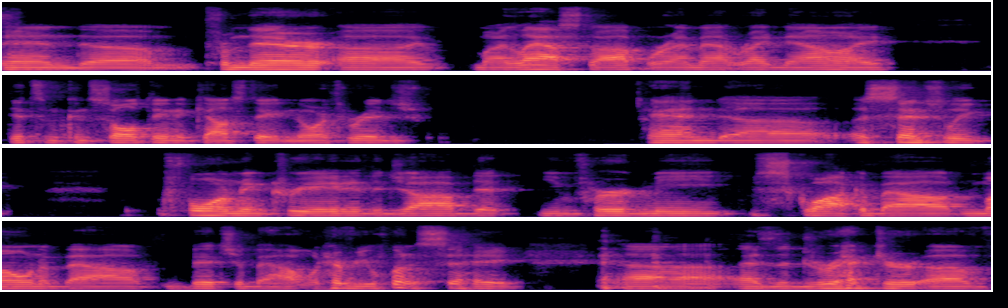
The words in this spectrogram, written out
and um, from there, uh, my last stop where I'm at right now, I did some consulting at Cal State Northridge and uh, essentially formed and created the job that you've heard me squawk about, moan about, bitch about, whatever you want to say, uh, as the director of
